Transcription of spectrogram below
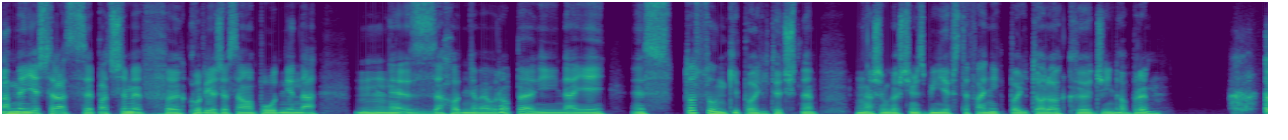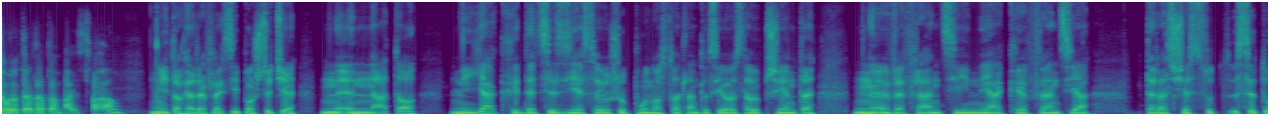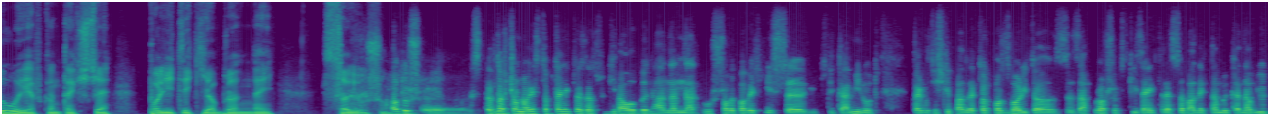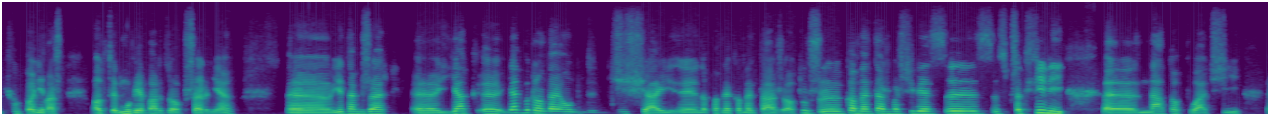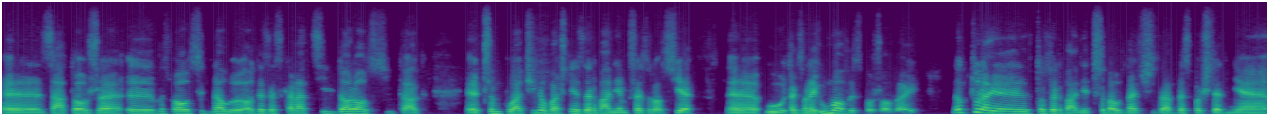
A my jeszcze raz patrzymy w kurierze w samo południe na mm, zachodnią Europę i na jej stosunki polityczne. Naszym gościem Zbigniew Stefanik, politolog. Dzień dobry. Dobry, witam Państwa. I trochę refleksji po szczycie NATO. Jak decyzje Sojuszu Północnoatlantyckiego zostały przyjęte we Francji? Jak Francja teraz się sytuuje w kontekście polityki obronnej sojuszu? Otóż e, z pewnością no, jest to pytanie, które zasługiwałoby na, na, na dłuższą wypowiedź niż e, kilka minut. Tak więc jeśli pan rektor pozwoli, to zaproszę wszystkich zainteresowanych na mój kanał YouTube, ponieważ o tym mówię bardzo obszernie. E, jednakże jak, jak wyglądają dzisiaj no, pewne komentarze? Otóż komentarz właściwie z, z, sprzed chwili NATO płaci za to, że wysłało sygnał o dezeskalacji do Rosji, tak? Czym płaci? No właśnie zerwaniem przez Rosję u tak zwanej umowy zbożowej, no, która to zerwanie trzeba uznać za bezpośrednie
